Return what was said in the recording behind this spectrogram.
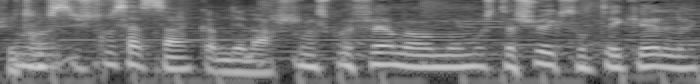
Je trouve, Ouais. je trouve ça sain comme démarche. Moi, je préfère mon, mon moustachu avec son teckel.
